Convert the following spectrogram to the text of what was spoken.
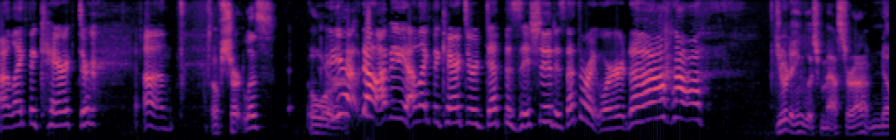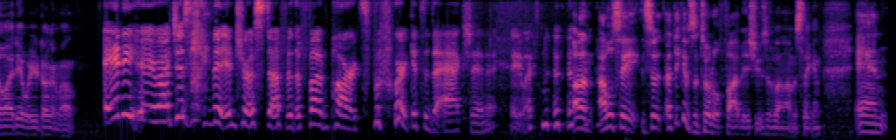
I like the character. um, Of shirtless? Or yeah, no, I mean, I like the character deposition. Is that the right word? You're the English master. I have no idea what you're talking about. Anywho, I just like the intro stuff and the fun parts before it gets into action. Anyway. um, I will say so. I think it was a total of five issues, if I'm not mistaken, and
